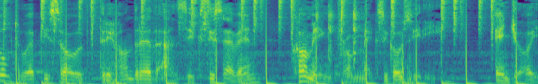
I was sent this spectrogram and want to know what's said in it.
welcome to episode 367 coming from Mexico City. Enjoy!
